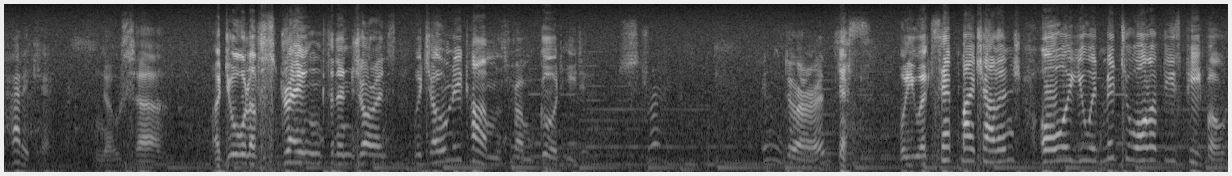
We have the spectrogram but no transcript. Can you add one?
patty cakes? No, sir. A duel of strength and endurance which only comes from good eating. Strength? Endurance? Yes. Will you accept my challenge, or will you admit to all of these people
